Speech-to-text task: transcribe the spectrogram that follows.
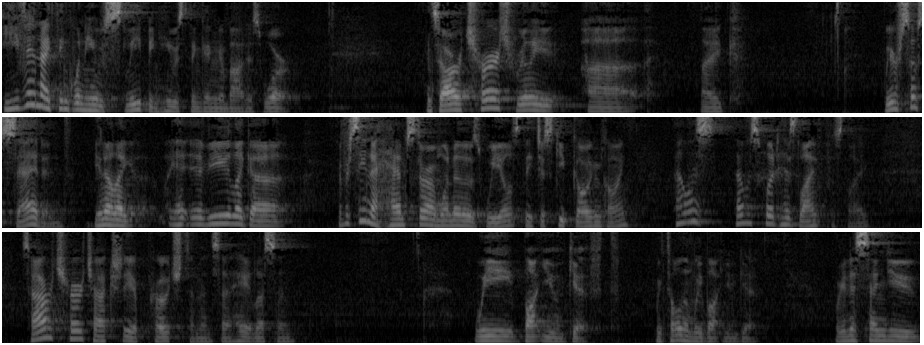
Even I think when he was sleeping, he was thinking about his work. And so our church really, uh, like, we were so saddened. You know, like, have you like a uh, ever seen a hamster on one of those wheels? They just keep going, going. That was that was what his life was like. So our church actually approached him and said, "Hey, listen, we bought you a gift. We told him we bought you a gift. We're going to send you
